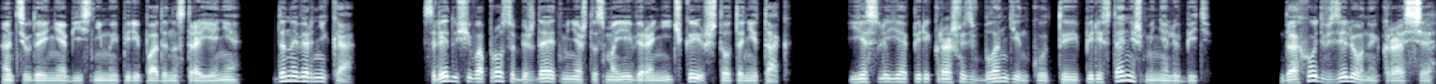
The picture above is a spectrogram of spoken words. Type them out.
Отсюда и необъяснимые перепады настроения. Да наверняка. Следующий вопрос убеждает меня, что с моей Вероничкой что-то не так. «Если я перекрашусь в блондинку, ты перестанешь меня любить?» «Да хоть в зеленый красься.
